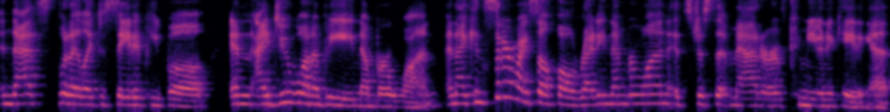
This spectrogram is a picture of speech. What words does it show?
And that's what I like to say to people. And I do want to be number one. And I consider myself already number one. It's just a matter of communicating it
